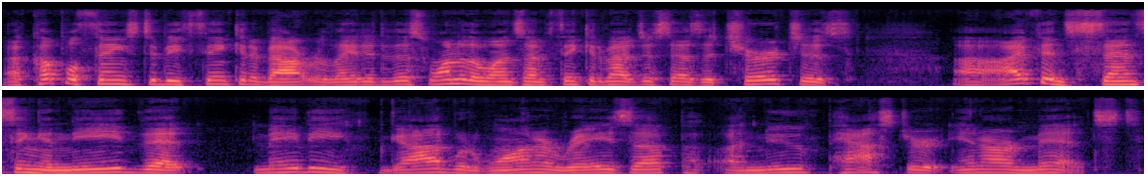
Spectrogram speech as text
a couple things to be thinking about related to this. One of the ones I'm thinking about just as a church is uh, I've been sensing a need that maybe God would want to raise up a new pastor in our midst.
